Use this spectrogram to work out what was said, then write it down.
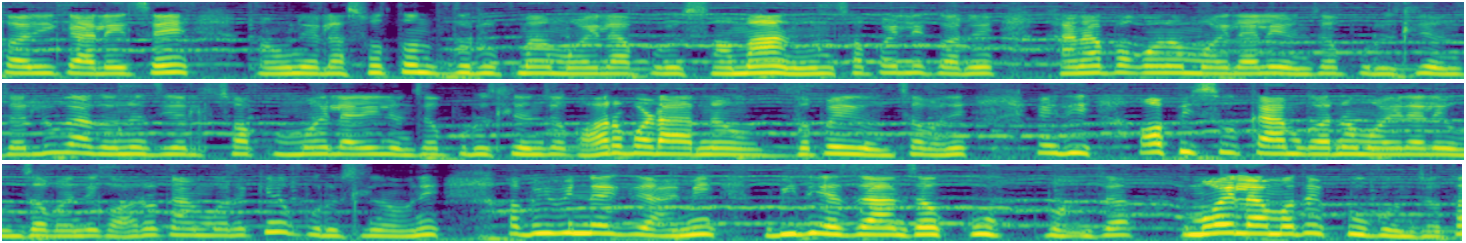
तरिकाले चाहिँ उनीहरूलाई स्वतन्त्र रूपमा महिला पुरुष समान हुन्। सबैले गर्ने खाना पकाउन महिलाले हुन्छ पुरुषले हुन्छ लुगा धुन जे सब महिलाले हुन्छ पुरुषले हुन्छ घर बढार्न सबै हुन्छ भने यदि अफिसको काम गर्न महिलाले हुन्छ भने घरको काम गर्न किन पुरुषले नहुने? अब विभिन्न हामी विदेश जान्छौँ कुक भन्छ महिला मात्रै कुक हुन्छ त?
